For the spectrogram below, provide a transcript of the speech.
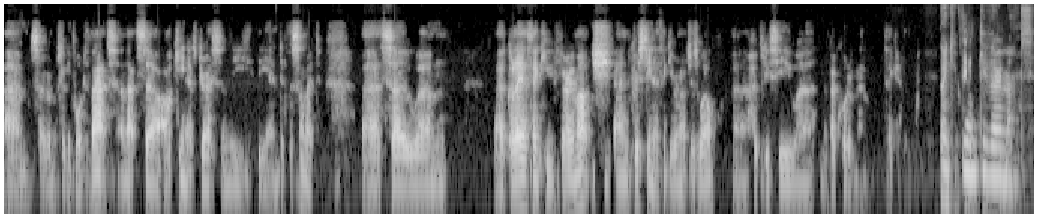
Um, so very much looking forward to that, and that's uh, our keynote address and the the end of the summit. Uh, so, um, uh, Kalea, thank you very much, and Kristina, thank you very much as well. Uh, hopefully, see you uh, about quarter of an hour. Take care. Thank you. Thank you very much.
